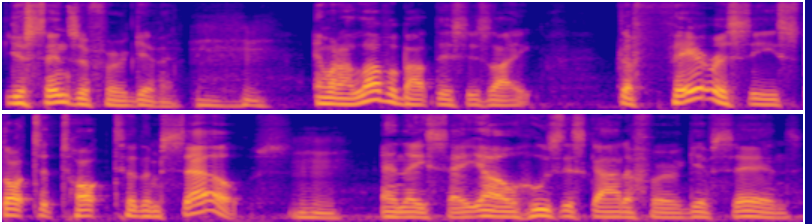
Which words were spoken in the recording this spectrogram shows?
your sins are forgiven. And what I love about this is like the Pharisees start to talk to themselves and they say, Yo, who's this guy to forgive sins?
